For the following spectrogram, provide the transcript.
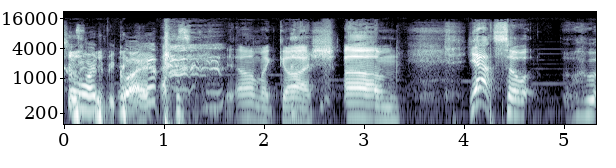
so hard to be quiet. oh my gosh. Um, yeah. So, who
